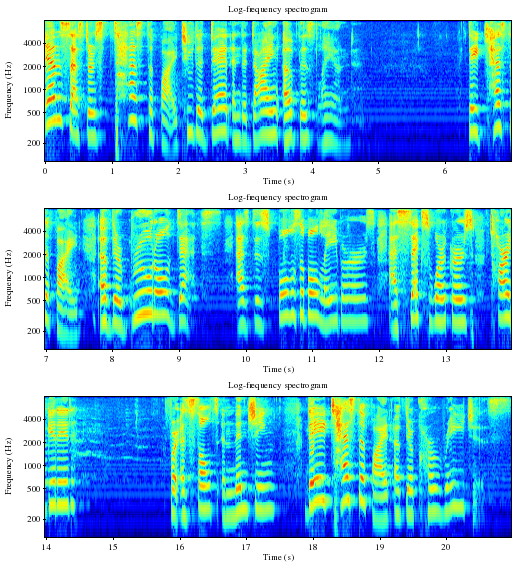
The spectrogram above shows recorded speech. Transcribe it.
ancestors testified to the dead and the dying of this land. They testified of their brutal deaths as disposable laborers, as sex workers targeted for assaults and lynching, they testified of their courageous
